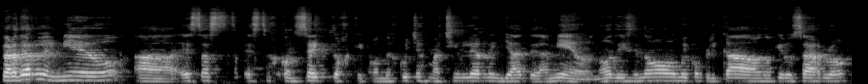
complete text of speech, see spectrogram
perderle el miedo a estas, estos conceptos que cuando escuchas Machine Learning ya te da miedo, ¿no? Dices, no, muy complicado, no quiero usarlo.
